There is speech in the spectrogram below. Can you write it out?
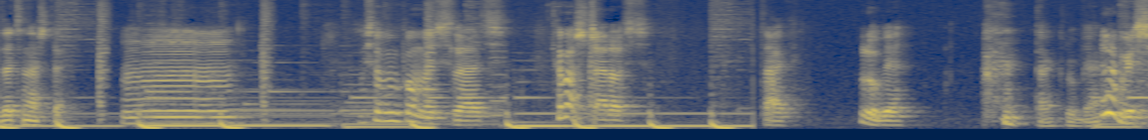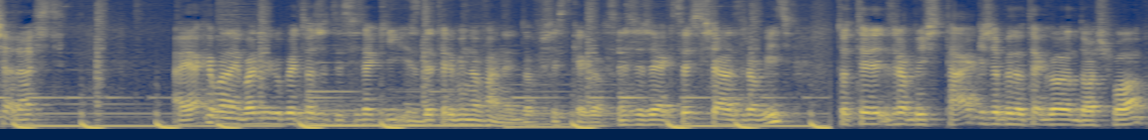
Zaczynasz ty. Mm, musiałbym pomyśleć. Chyba szczerość. Tak. Lubię. Tak, lubię. Lubię szczerość. A ja chyba najbardziej lubię to, że ty jesteś taki zdeterminowany do wszystkiego. W sensie, że jak coś trzeba zrobić, to ty zrobisz tak, żeby do tego doszło.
